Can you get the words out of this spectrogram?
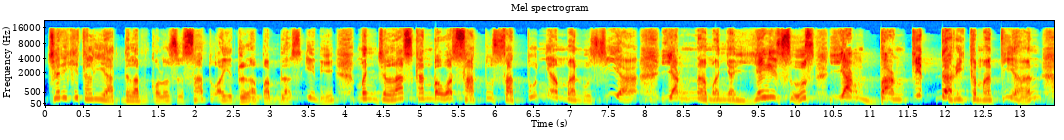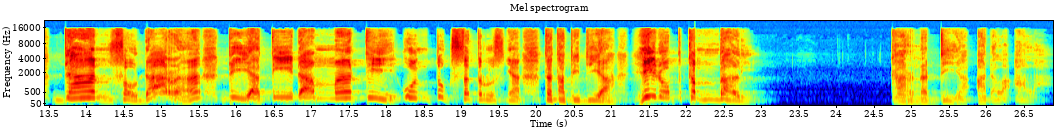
Jadi kita lihat dalam kolose 1 ayat 18 ini menjelaskan bahwa satu-satunya manusia yang namanya Yesus yang bangkit dari kematian dan saudara dia tidak mati untuk seterusnya tetapi dia hidup kembali karena dia adalah Allah.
